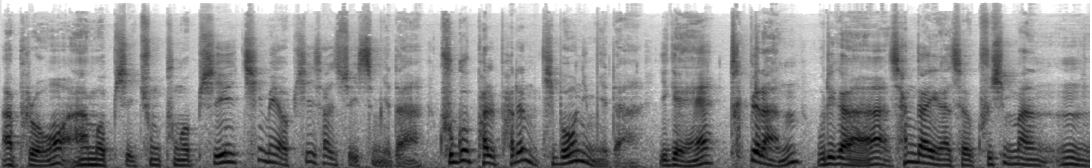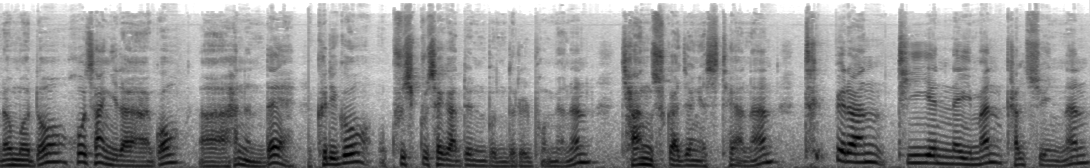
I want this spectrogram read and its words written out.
앞으로 암 없이 중풍 없이 치매 없이 살 수 있습니다. 9988은 기본입니다. 이게 특별한 우리가 상가에 가서 90만 넘어도 호상이라고 아, 하는데 그리고 99세가 된 분들을 보면은 장수 가정에서 태어난 특별한 DNA만 갈 수 있는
